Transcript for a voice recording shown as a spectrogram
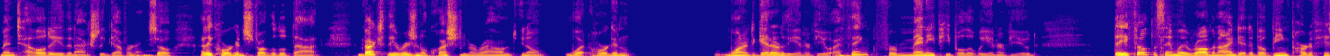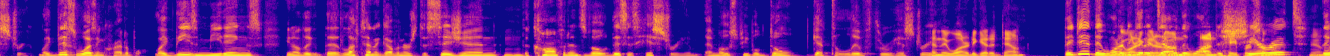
mentality than actually governing. So I think Horgan struggled with that. And back to the original question around, you know, what Horgan wanted to get out of the interview. I think for many people that we interviewed, they felt the same way Rob and I did about being part of history. Like this was incredible. Like these meetings, you know, the, the lieutenant governor's decision, Mhm. the confidence vote, this is history. And most people don't get to live through history. And they wanted to get it down. They did. They wanted They to get to it get it down. on- they wanted to share somewhere. it. Yeah. They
